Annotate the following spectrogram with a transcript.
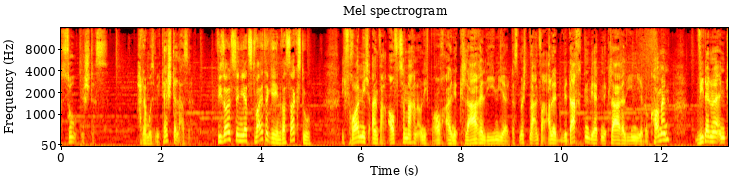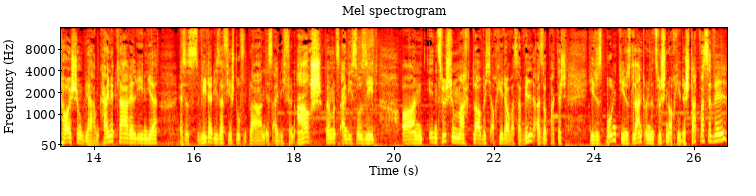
so ist das. Ah, da muss ich mich testen lassen. Wie soll es denn jetzt weitergehen? Was sagst du? Ich freue mich einfach aufzumachen und ich brauche eine klare Linie. Das möchten wir einfach alle. Wir dachten, wir hätten eine klare Linie bekommen. Wieder eine Enttäuschung. Wir haben keine klare Linie. Es ist wieder dieser Vier-Stufen-Plan, ist eigentlich für den Arsch, wenn man es eigentlich so sieht. Und inzwischen macht, glaube ich, auch jeder, was er will. Also praktisch jedes Bund, jedes Land und inzwischen auch jede Stadt, was er will.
